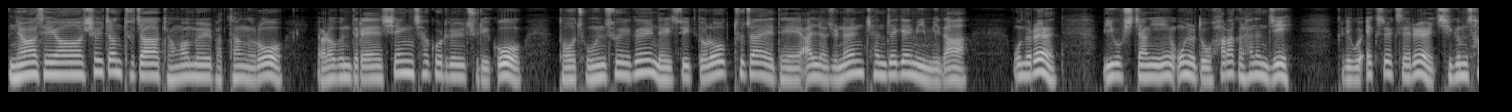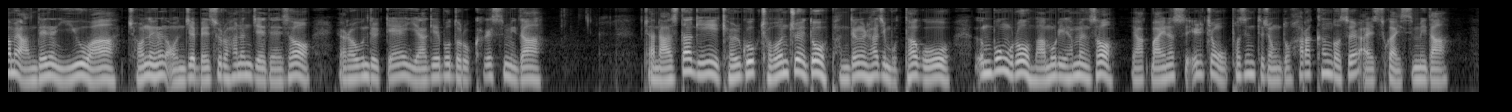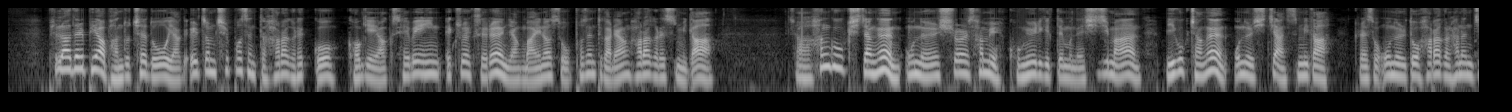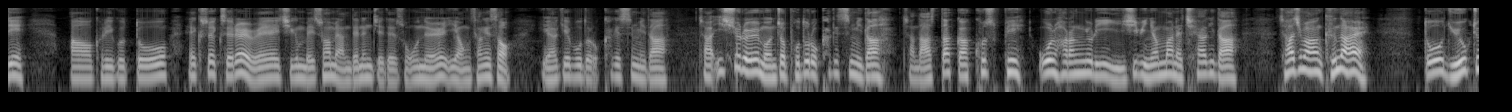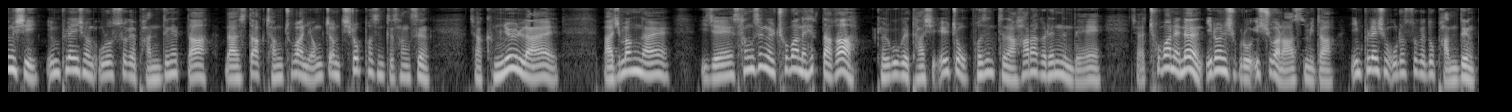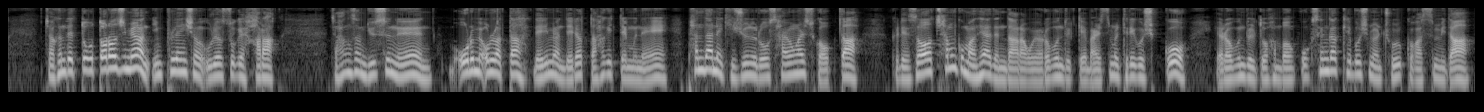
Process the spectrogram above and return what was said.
안녕하세요. 실전 투자 경험을 바탕으로 여러분들의 시행착오를 줄이고 더 좋은 수익을 낼 수 있도록 투자에 대해 알려주는 천재개미입니다. 오늘은 미국 시장이 오늘도 하락을 하는지 그리고 XXL을 지금 사면 안 되는 이유와 저는 언제 매수를 하는지에 대해서 여러분들께 이야기해 보도록 하겠습니다. 자, 나스닥이 결국 저번 주에도 반등을 하지 못하고 음봉으로 마무리하면서 약 마이너스 1.5% 정도 하락한 것을 알 수가 있습니다. 필라델피아 반도체도 약 1.7% 하락을 했고 거기에 약 3배인 엑소엑셀은 약 마이너스 5%가량 하락을 했습니다. 자, 한국 시장은 오늘 10월 3일 공휴일이기 때문에 쉬지만 미국 장은 오늘 쉬지 않습니다. 그래서 오늘도 하락을 하는지 어, 그리고 또 엑소엑셀을 왜 지금 매수하면 안 되는지에 대해서 오늘 이 영상에서 이야기해 보도록 하겠습니다. 자, 이슈를 먼저 보도록 하겠습니다. 자, 나스닥과 코스피 올 하락률이 22년 만에 최악이다. 자, 하지만 그날 또 뉴욕 증시 인플레이션 우려 속에 반등했다. 나스닥 장 초반 0.75% 상승. 자, 금요일 날 마지막 날 이제 상승을 초반에 했다가 결국에 다시 1.5%나 하락을 했는데 자, 초반에는 이런 식으로 이슈가 나왔습니다. 인플레이션 우려 속에도 반등. 자, 근데 또 떨어지면 인플레이션 우려 속에 하락. 자, 항상 뉴스는 오르면 올랐다, 내리면 내렸다 하기 때문에 판단의 기준으로 사용할 수가 없다. 그래서 참고만 해야 된다라고 여러분들께 말씀을 드리고 싶고 여러분들도 한번 꼭 생각해 보시면 좋을 것 같습니다.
